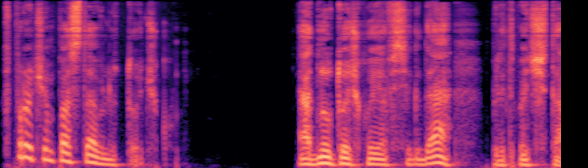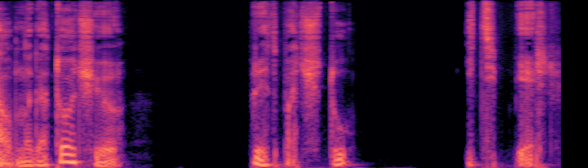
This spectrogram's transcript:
Впрочем, поставлю точку. Одну точку я всегда предпочитал многоточию, предпочту и теперь.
